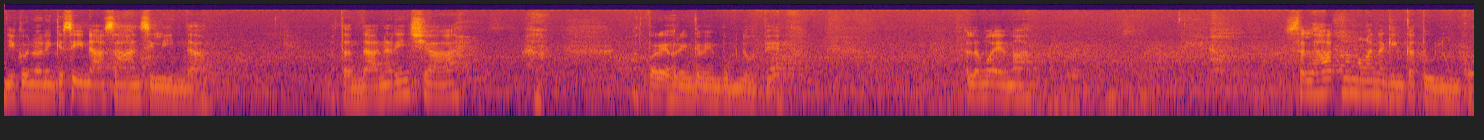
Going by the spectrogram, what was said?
Hindi ko na rin kasi inaasahan si Linda. Matanda na rin siya. At pareho rin kami bugnutin. Alam mo, Emma, sa lahat ng mga naging katulong ko,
